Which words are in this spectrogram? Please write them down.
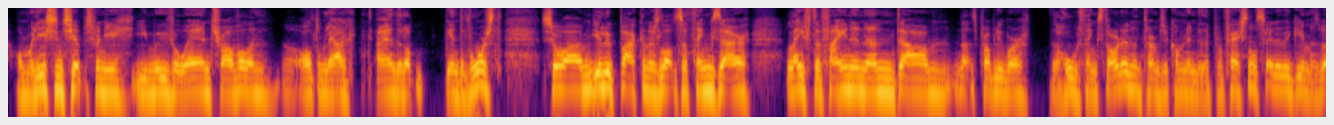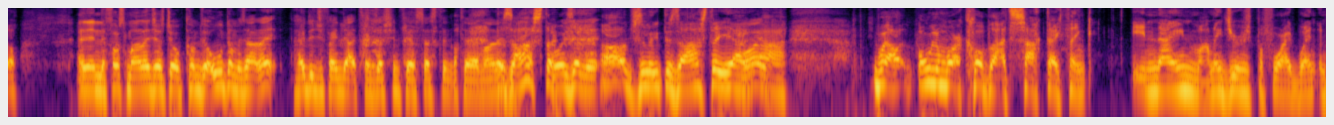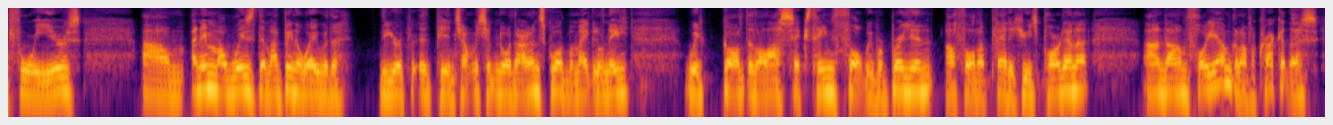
on relationships when you, you move away and travel. And ultimately, I, I ended up being divorced. So um, you look back and there's lots of things that are life defining, and um, that's probably where the whole thing started in terms of coming into the professional side of the game as well. And then the first manager's job comes at Oldham, is that right? How did you find that transition from assistant to manager? disaster. Was it, mate? Absolute disaster, yeah. Why? Uh, well, Oldham were a club that had sacked, I think, nine managers before I'd went in four years. Um, and in my wisdom, I'd been away with the, the European Championship Northern Ireland squad with Michael O'Neill. We'd got to the last 16, thought we were brilliant. I thought I played a huge part in it. And um, thought, yeah, I'm going to have a crack at this.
